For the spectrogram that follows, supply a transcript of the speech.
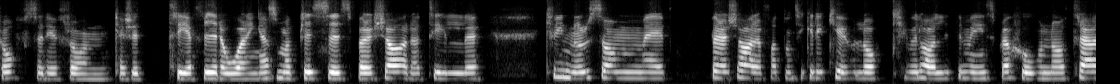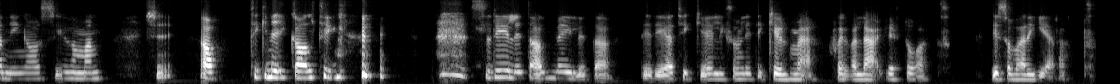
proffs. Det är från kanske tre, fyraåringar som har precis börjat köra till kvinnor som eh, börjar köra för att de tycker det är kul och vill ha lite mer inspiration och träning och se hur man, ja, teknik och allting. Så det är lite allt möjligt där. Det är det jag tycker är liksom lite kul med själva lägret då, att det är så varierat.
